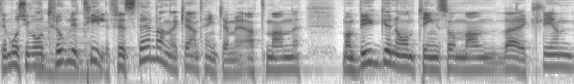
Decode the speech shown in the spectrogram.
Det måste ju vara otroligt Eh. tillfredsställande kan jag tänka mig. Att man, man bygger någonting som man verkligen...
